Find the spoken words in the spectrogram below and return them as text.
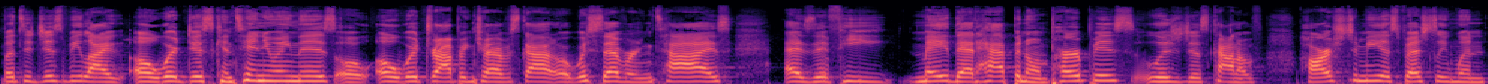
But to just be like, oh, we're discontinuing this, or oh, we're dropping Travis Scott, or we're severing ties as if he made that happen on purpose was just kind of harsh to me, especially when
